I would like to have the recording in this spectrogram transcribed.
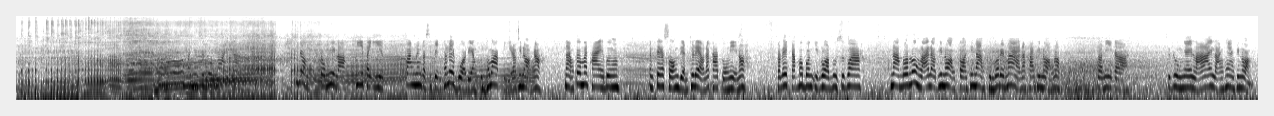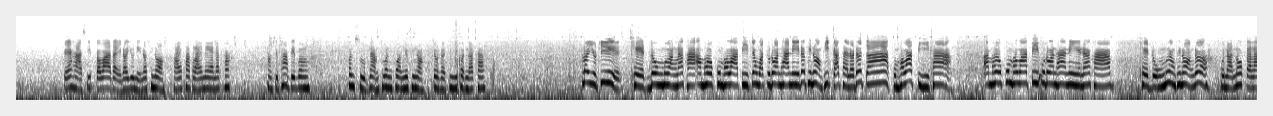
โอ้มันยังจะดูหน่อยจ้ะพี่น้องตรงนี้ล่ะที่ไปอีกฟังนึงก็สิเป็นทะเลบัวแดงกุมภาวะปีแล้วพี่น้องเนาะน้ำก็มาทายเบิ่งตั้งแต่สองเดือนที่แล้วนะคะ ตรงนี้เนาะก็เลยกลับมาเบิ่งอีกรอบรู้สึกว่า น้ำลดลงหลายแล้วพี่น้องตอนที่น้ำขึ้นบ่ได้มานะคะ พี่น้องเนาะตอนนี้ก็สะดุ้งใหญ่หลายหลังแห้งพี่น้องแปะหาซิบก็ว่าได้เนาะอยู่นี่เนาะพี่น้องหลายคักหลายแน่นะคะทำสิบห้าไปเบิงคนสูบน้ำทวนควันอยู่พี่น้องเจ้าหน้าที่เพิ่นนะคะ เราอยู่ที่เขตดงเมืองนะคะอำเภอกุมภาวาปีจังหวัดอุดรธานีเด้อพี่น้องพี่กัดไทยเราเด้อจ้ากุมภาวาปีค่ะอำเภอกุมภาวาปีอุดรธานีนะคะ เขตดงเมืองพี่น้องเด้อคุณน่ะนกกระไร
